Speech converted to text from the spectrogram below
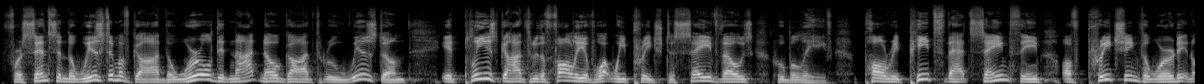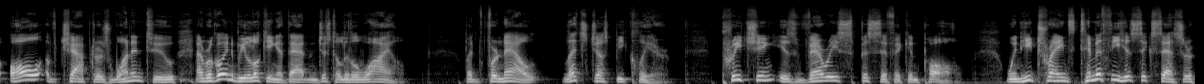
For since in the wisdom of God the world did not know God through wisdom, it pleased God through the folly of what we preach to save those who believe. Paul repeats that same theme of preaching the word in all of chapters 1 and 2, and we're going to be looking at that in just a little while. But for now, let's just be clear. Preaching is very specific in Paul. When he trains Timothy, his successor,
